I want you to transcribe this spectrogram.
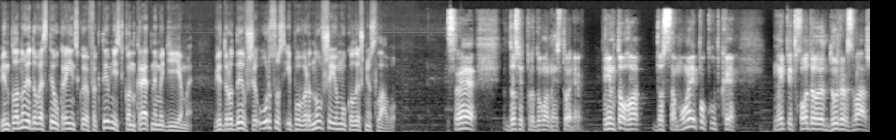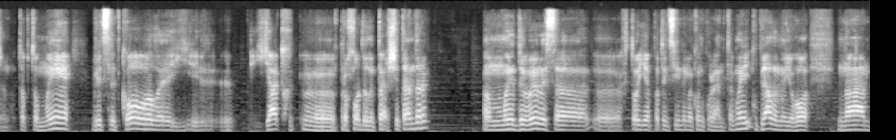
Він планує довести українську ефективність конкретними діями, відродивши Урсус і повернувши йому колишню славу. Це досить продумана історія. Крім того, до самої покупки ми підходили дуже зважено. Тобто, ми відслідковували, як е, проходили перші тендери. Ми дивилися, е, хто є потенційними конкурентами. Купляли ми його на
